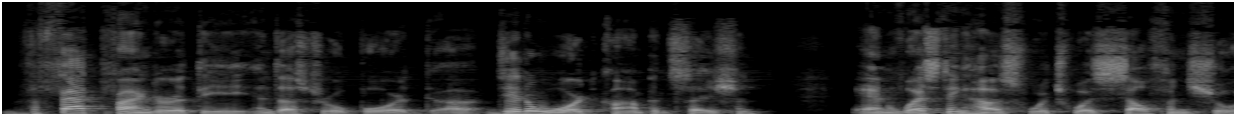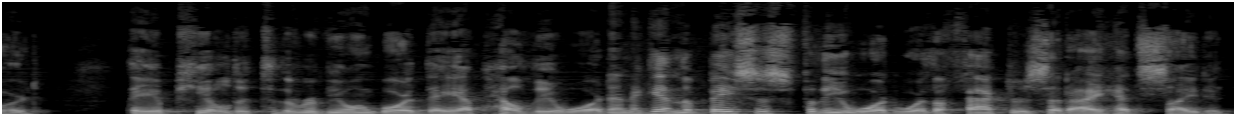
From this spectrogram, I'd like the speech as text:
the fact finder at the industrial board uh, did award compensation, and Westinghouse, which was self-insured they appealed it to the reviewing board. They upheld the award. And again, the basis for the award were the factors that I had cited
